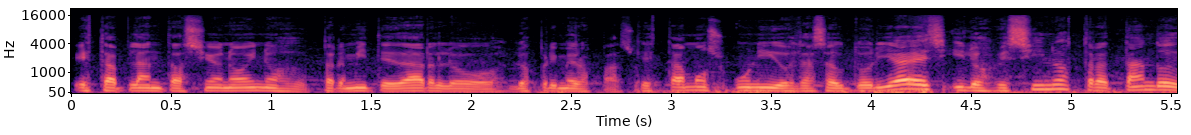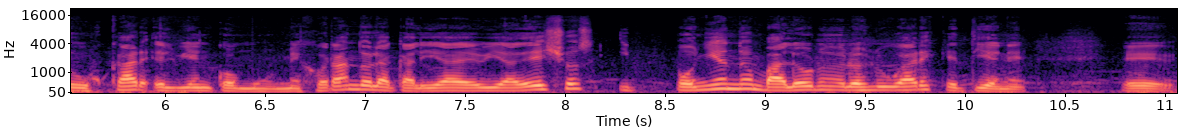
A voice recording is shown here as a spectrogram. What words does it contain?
esta plantación hoy nos permite dar los primeros pasos. Estamos unidos las autoridades y los vecinos tratando de buscar el bien común, mejorando la calidad de vida de ellos y poniendo en valor uno de los lugares que tiene eh,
